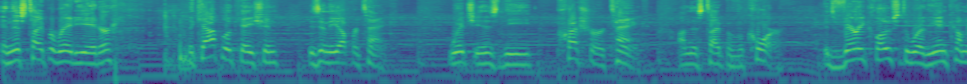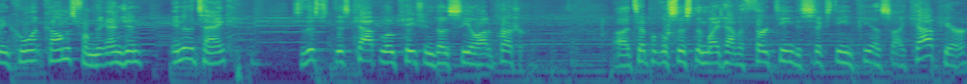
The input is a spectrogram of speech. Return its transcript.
In this type of radiator, the cap location is in the upper tank, which is the pressure tank on this type of a core. It's very close to where the incoming coolant comes from the engine into the tank. So this, this cap location does see a lot of pressure. A typical system might have a 13 to 16 PSI cap here.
